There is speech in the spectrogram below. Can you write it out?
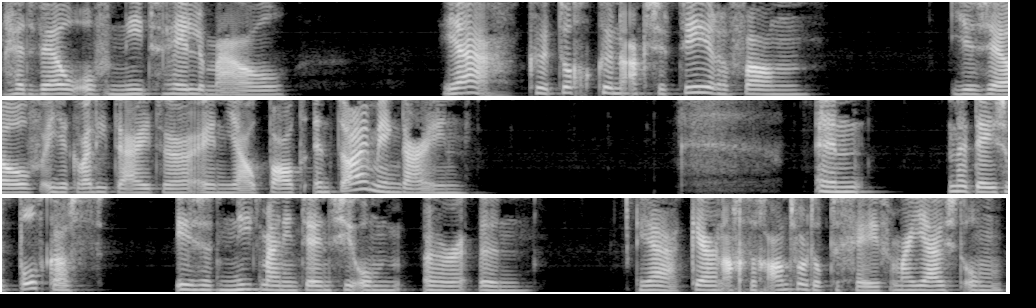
het wel of niet helemaal, ja, toch kunnen accepteren van jezelf en je kwaliteiten en jouw pad en timing daarin? En met deze podcast is het niet mijn intentie om er een ja, kernachtig antwoord op te geven, maar juist om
